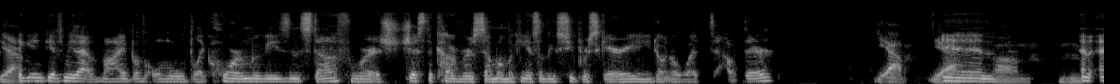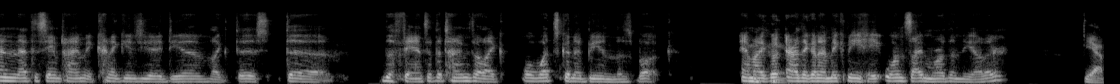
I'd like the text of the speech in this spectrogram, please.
Yeah, again gives me that vibe of old like horror movies and stuff where it's just the cover of someone looking at something super scary and you don't know what's out there yeah, yeah. and um, mhm. and and at the same time it kind of gives you the idea of like this the the fans at the time they're like well what's going to be in this book am i go- Mhm. are they going to make me hate one side more than the other yeah,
